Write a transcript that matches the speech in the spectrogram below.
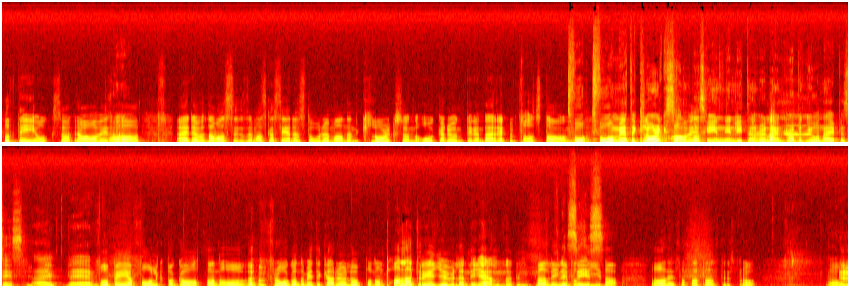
Och det också. Ja visst. Ja. Nej, det, när, man, när man ska se den store mannen Clarkson åka runt i den där på stan. Två, två meter Clarkson, Ja, man ska in i en liten Reliant Robin. Jo, nej precis. Nej, det. Få be folk på gatan och fråga om de inte kan rulla upp honom på alla tre hjulen igen. När han ligger på Precis. sida. Ja, det är så fantastiskt bra. Ja.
